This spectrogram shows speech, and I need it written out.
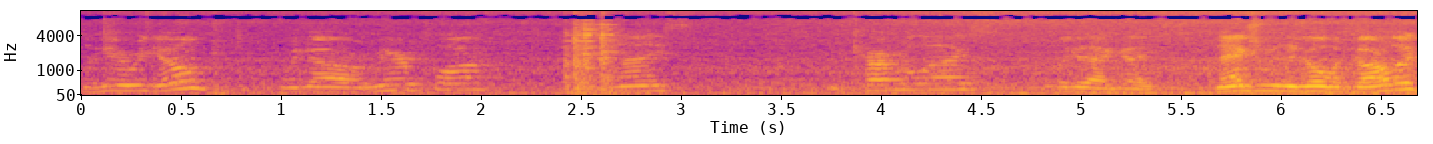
So here we go. We got our mirepoix. Nice caramelized. Look at that, guys. Next, we're gonna go with garlic.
